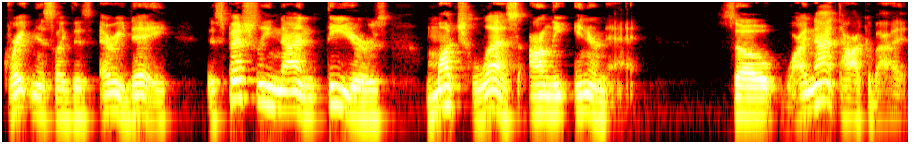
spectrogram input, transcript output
greatness like this every day, especially not in theaters, much less on the internet. So why not talk about it?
